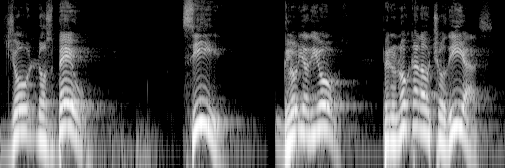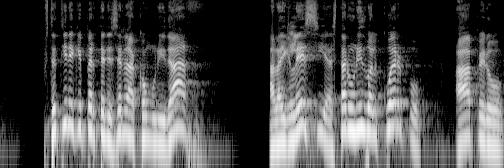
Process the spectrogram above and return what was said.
yo los veo. Sí, gloria a Dios, pero no cada ocho días. Usted tiene que pertenecer a la comunidad, a la iglesia, estar unido al cuerpo. Ah, pero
